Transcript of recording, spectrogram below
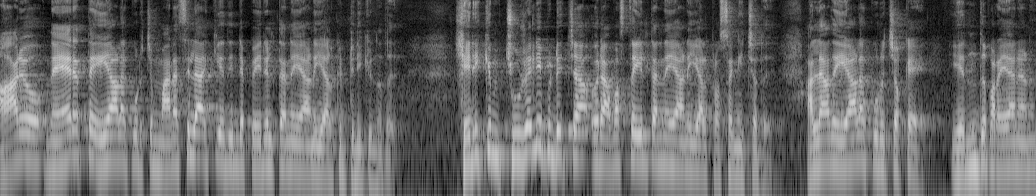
ആരോ നേരത്തെ ഇയാളെക്കുറിച്ച് മനസ്സിലാക്കിയതിന്റെ പേരിൽ തന്നെയാണ് ഇയാൾ കിട്ടിയിരിക്കുന്നത്. ശരിക്കും ചുഴലി പിടിച്ച ഒരവസ്ഥയിൽ തന്നെയാണ് ഇയാൾ പ്രസംഗിച്ചത്. അല്ലാതെ ഇയാളെക്കുറിച്ചൊക്കെ എന്ത് പറയാനാണ്?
